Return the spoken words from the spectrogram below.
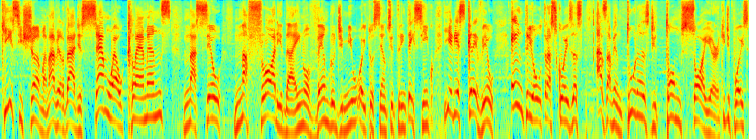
que se chama, na verdade, Samuel Clemens, nasceu na Flórida em novembro de 1835 e ele escreveu, entre outras coisas, As Aventuras de Tom Sawyer, que depois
